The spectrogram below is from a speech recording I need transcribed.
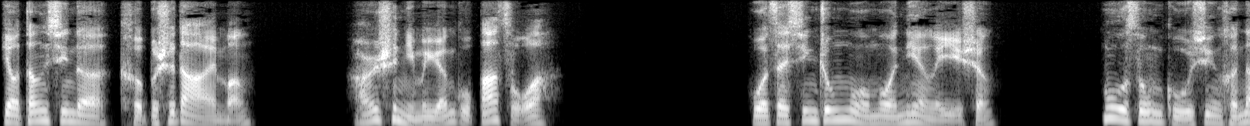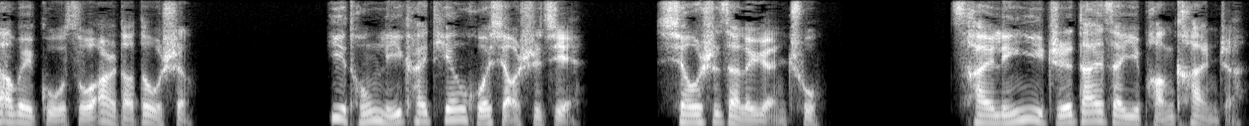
要当心的可不是大爱盟，而是你们远古八族啊！我在心中默默念了一声，目送古训和那位古族二道斗圣一同离开天火小世界。消失在了远处，彩铃一直待在一旁看着，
